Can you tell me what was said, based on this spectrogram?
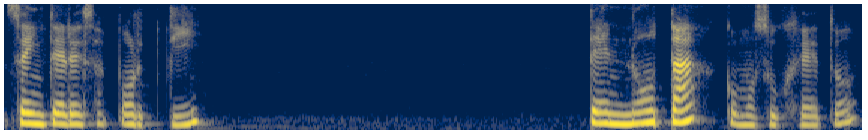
se interesa por ti, te nota como sujeto,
